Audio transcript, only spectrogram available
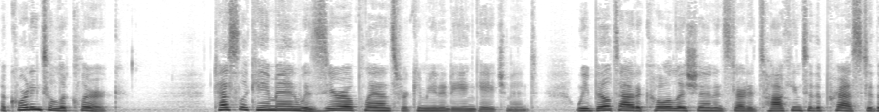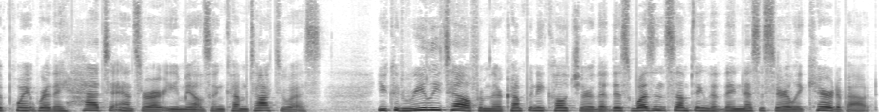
According to Leclercq, Tesla came in with zero plans for community engagement. We built out a coalition and started talking to the press to the point where they had to answer our emails and come talk to us. You could really tell from their company culture that this wasn't something that they necessarily cared about.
